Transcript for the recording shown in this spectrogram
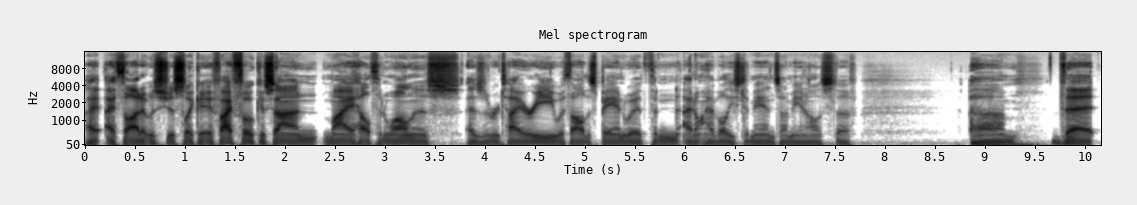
I, I thought it was just like if I focus on my health and wellness as a retiree with all this bandwidth and I don't have all these demands on me and all this stuff, um, that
